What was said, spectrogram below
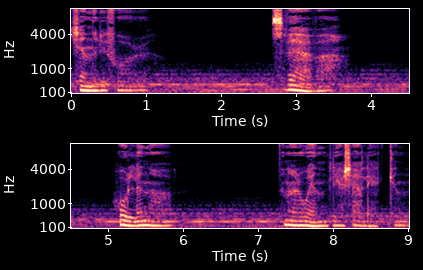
Känner du får sväva hållen av oändliga kärleken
